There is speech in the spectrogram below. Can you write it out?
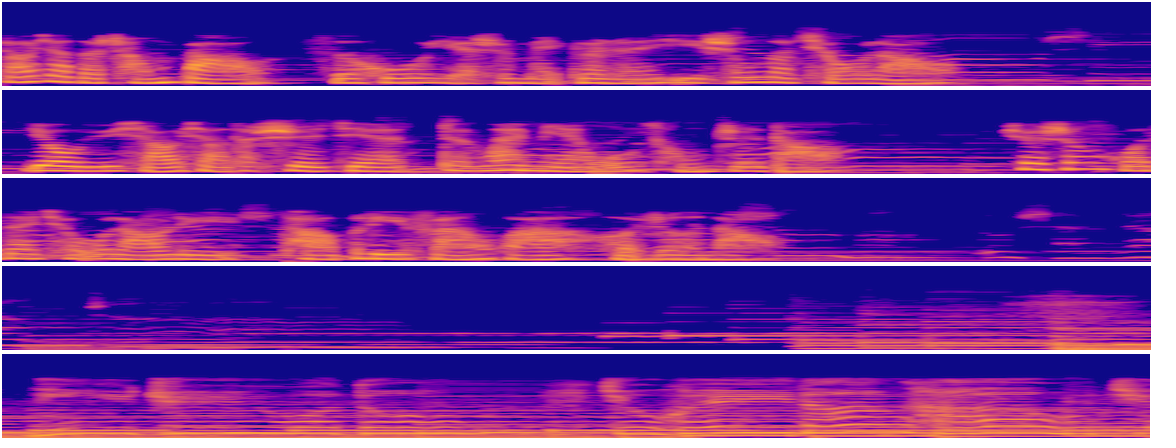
小小的城堡似乎也是每个人一生的囚牢。囿于小小的世界，对外面无从知道，却生活在囚牢里，逃不离繁华和热闹。你一句我懂，就回荡好久。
